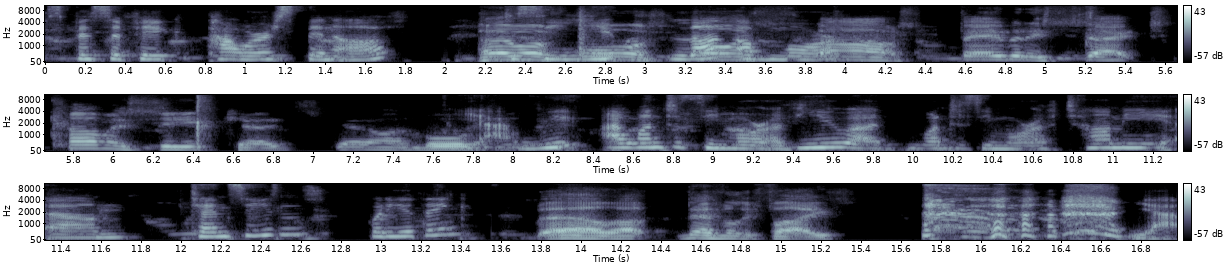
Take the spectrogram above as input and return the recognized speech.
specific power spin-off Power to see you, lot of more. Starz, February 6th. Come and see it, kids. Get on board. Yeah, we. I want to see more of you. I want to see more of Tommy. Um, 10 seasons? What do you think? Well, uh, definitely five. yeah.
